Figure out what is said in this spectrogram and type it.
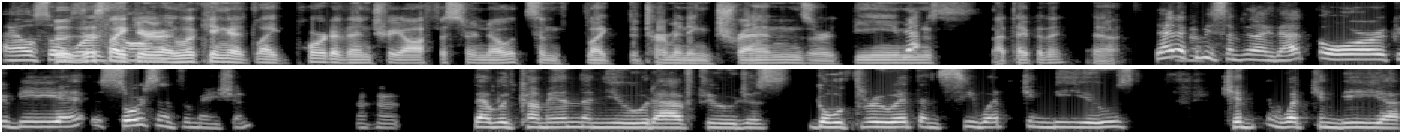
I also so is this like on, you're looking at like port of entry officer notes and like determining trends or themes, yeah. that type of thing? Yeah. Yeah, that could be something like that, or it could be source information mm-hmm. that would come in, and you would have to just go through it and see what can be used, can, what can be uh,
